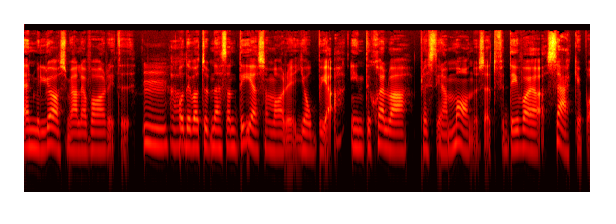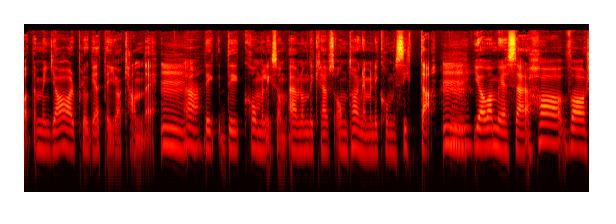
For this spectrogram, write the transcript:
en miljö som jag aldrig har varit i. Och det var typ nästan det som var det jobbiga. Inte själva prestera manuset för det var jag säker på att men jag har pluggat det, jag kan det. det. Det kommer liksom, även om det krävs omtagningar, men det kommer sitta. Jag var mer så här, ha, var,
